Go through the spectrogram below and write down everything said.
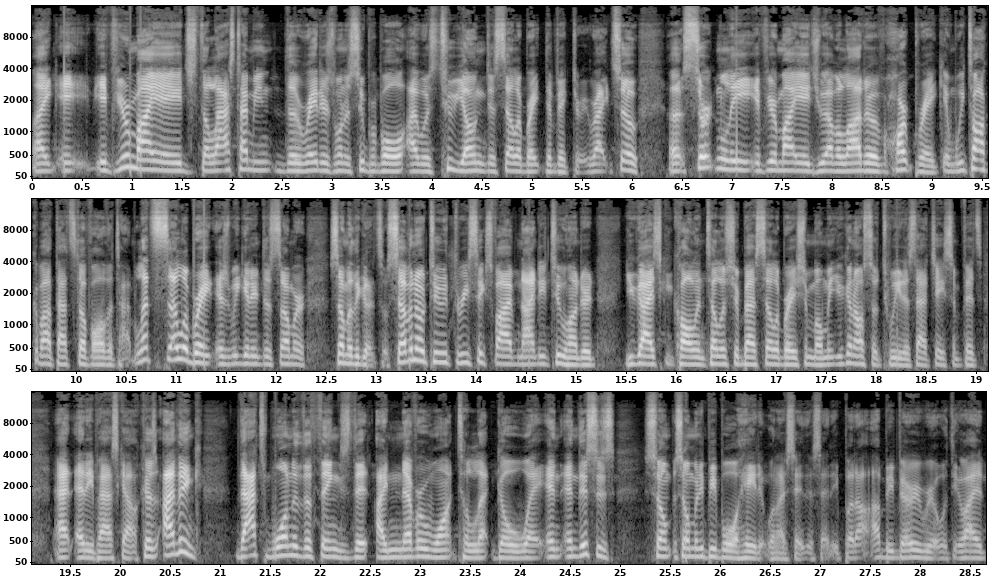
like if you're my age, the last time you, the Raiders won a Super Bowl, I was too young to celebrate the victory, right? So uh, certainly, if you're my age, you have a lot of heartbreak, and we talk about that stuff all the time. Let's celebrate as we get into summer some of the good. So 702-365-9200. You guys can call and tell us your best celebration moment. You can also tweet us at Jason Fitz at Eddie Paskal because I think that's one of the things that I never want to let go away. And and this is so so many people will hate it when I say this, Eddie. But I'll, I'll be very real with you. I had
